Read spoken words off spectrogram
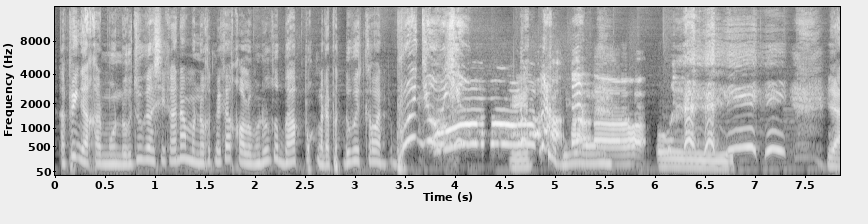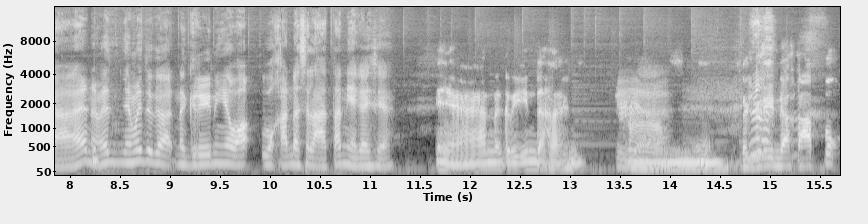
tapi nggak akan mundur juga sih karena menurut mereka kalau mundur tuh bapuk nggak dapat duit kawan. Bujuk. itu dia. Oh, ya namanya, namanya juga negeri ini ya Wa- Wakanda Selatan ya guys ya. Iya, negeri indah lah. Iya. Hmm, Negeri indah kapuk.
